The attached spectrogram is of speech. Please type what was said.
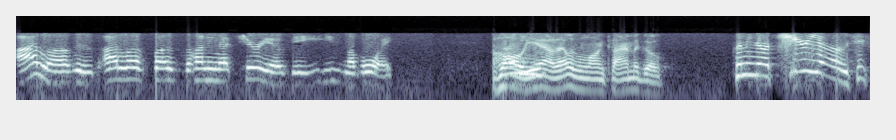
I love is I love Buzz the Honey Nut Cheerio Bee. He's my boy. Oh I mean- yeah, that was a long time ago. Honey Nut Cheerios, it's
